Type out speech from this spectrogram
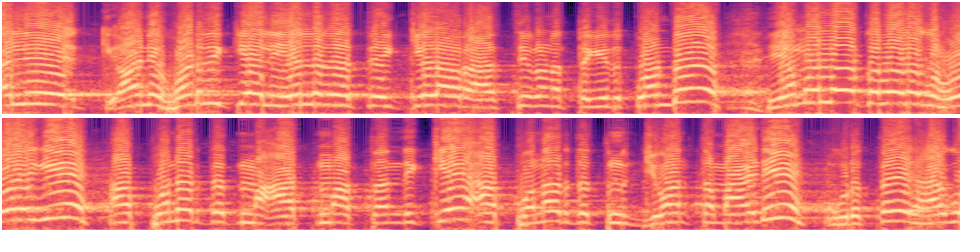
ಅಲ್ಲಿ ಅವನಿಗೆ ಹೊಡೆದಕ್ಕೆ ಅಲ್ಲಿ ಎಲ್ಲದತ್ತೆ ಕೇಳಿ ಅವರ ಆಸ್ತಿಗಳನ್ನ ತೆಗೆದುಕೊಂಡು ಯಮಲೋಕದೊಳಗೆ ಹೋಗಿ ಆ ಪುನರ್ದತ್ನ ಆತ್ಮ ತಂದಕ್ಕೆ ಆ ಪುನರ್ದತ್ನ ಜೀವಂತ ಮಾಡಿ ಗುರುತೈಗ್ ಹಾಗೂ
